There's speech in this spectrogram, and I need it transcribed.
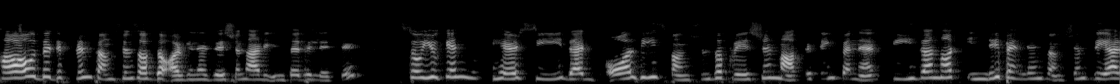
how the different functions of the organization are interrelated. So you can here see that all these functions, operation, marketing, finance, these are not independent functions. They are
